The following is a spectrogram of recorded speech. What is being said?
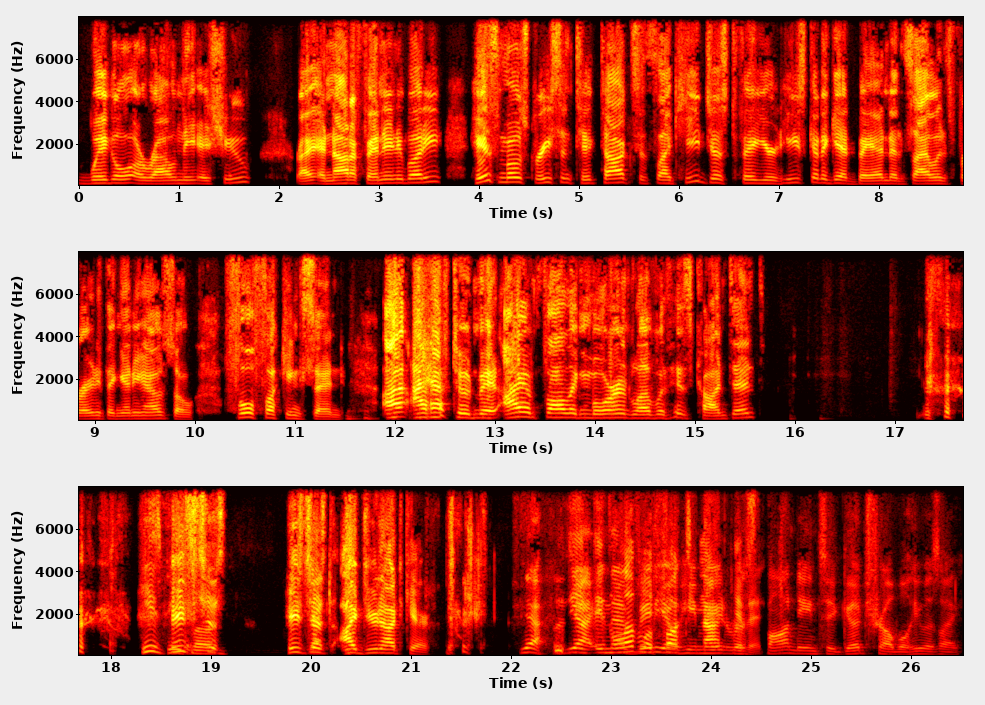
wiggle around the issue, right? And not offend anybody. His most recent TikToks, it's like he just figured he's going to get banned and silenced for anything anyhow. So full fucking send. I, I have to admit, I am falling more in love with his content. He's He's mode. just, he's just, I do not care. Yeah, The- yeah. the In that level of video fuck's he not made given. responding to Good Trouble, he was like,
